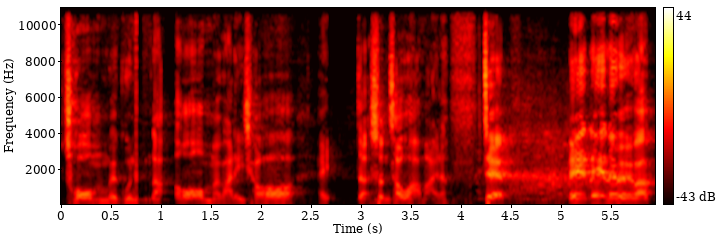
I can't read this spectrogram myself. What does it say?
错误嘅观念嗱，我我唔系话你错，系就顺手话埋啦。即系你你你明唔明啊？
